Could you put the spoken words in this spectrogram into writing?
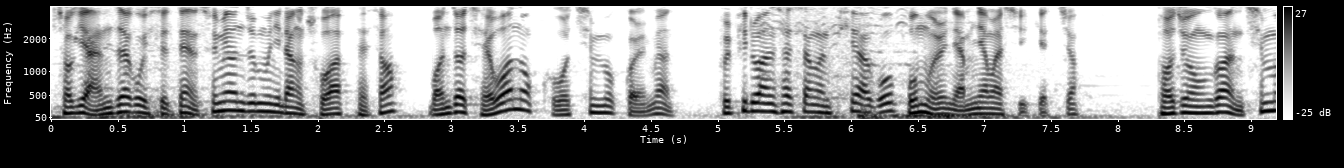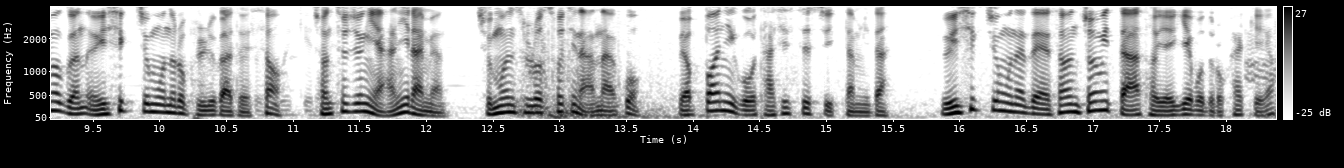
적이 안 자고 있을 땐 수면 주문이랑 조합해서 먼저 재워놓고 침묵 걸면 불필요한 살상은 피하고 보물 냠냠할 수 있겠죠. 더 좋은 건 침묵은 의식 주문으로 분류가 돼서 전투 중이 아니라면 주문 슬롯 소진 안 하고 몇 번이고 다시 쓸 수 있답니다. 의식 주문에 대해선 좀 이따 더 얘기해 보도록 할게요.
